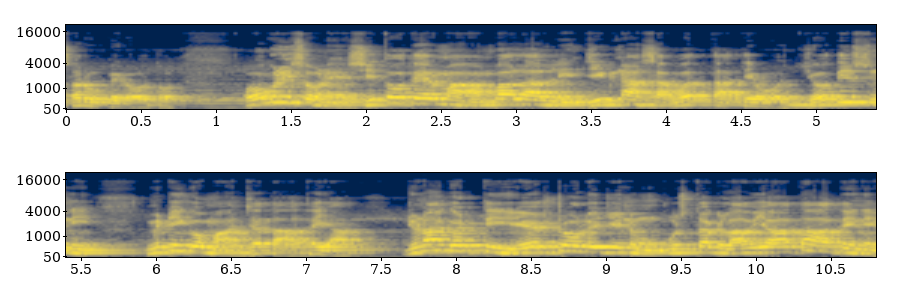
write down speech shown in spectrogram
શરૂ કર્યો હતો. ઓગણીસો ને સિત્તોતેરમાં અંબાલાલની જિજ્ઞાસા વધતા તેઓ જ્યોતિષની મિટિંગોમાં જતા થયા. જુનાગઢથી એસ્ટ્રોલોજીનું પુસ્તક લાવ્યા હતા, તેને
